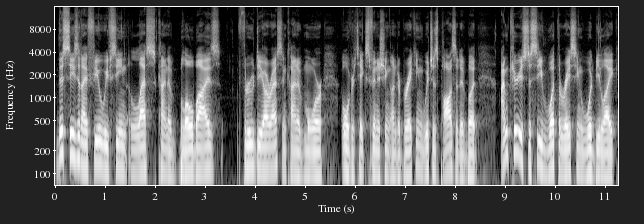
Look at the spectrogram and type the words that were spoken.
this season I feel we've seen less kind of blow-bys through DRS and kind of more overtakes finishing under braking which is positive but I'm curious to see what the racing would be like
